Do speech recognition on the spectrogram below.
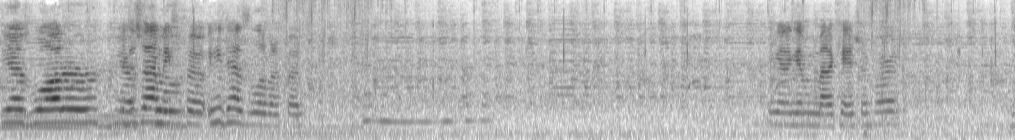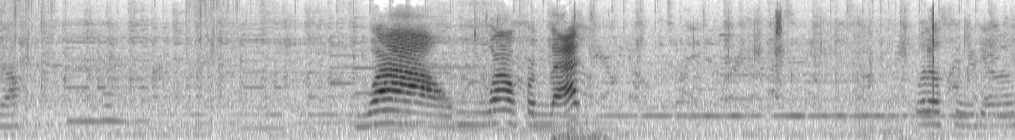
He has water. He, He has doesn't have any food. food. He has a little bit of food. You gonna give him medication for it? Yeah. Wow. Wow, for that? What else can we give him?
